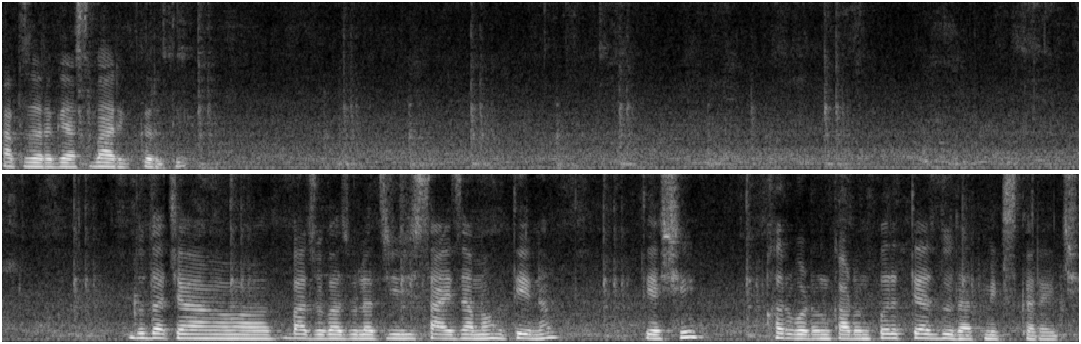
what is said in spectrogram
आता जरा गॅस बारीक करते. दुधाच्या बाजूबाजूला जी साय जमा होते ना ती अशी खरवडून काढून परत त्याच दुधात मिक्स करायची.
